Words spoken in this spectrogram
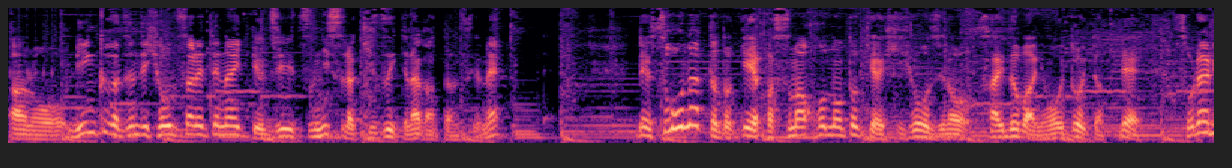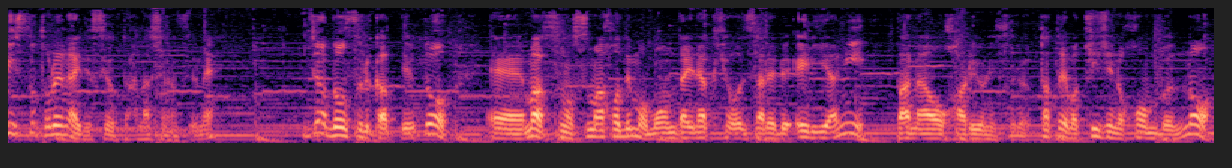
あの、リンクが全然表示されてないっていう事実にすら気づいてなかったんですよね。で、そうなった時、やっぱスマホの時は非表示のサイドバーに置いといたって、それはリスト取れないですよって話なんですよね。じゃあどうするかっていうと、えー、まあそのスマホでも問題なく表示されるエリアにバナーを貼るようにする。例えば記事の本文の、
